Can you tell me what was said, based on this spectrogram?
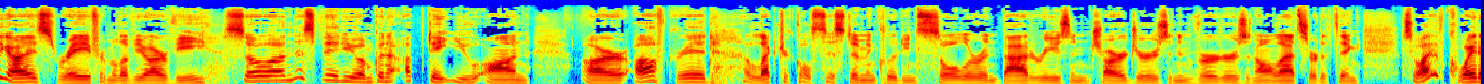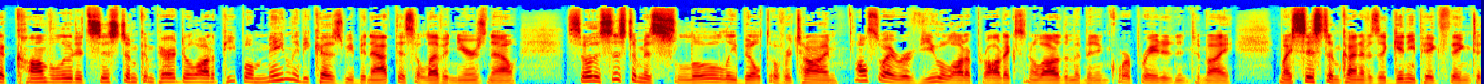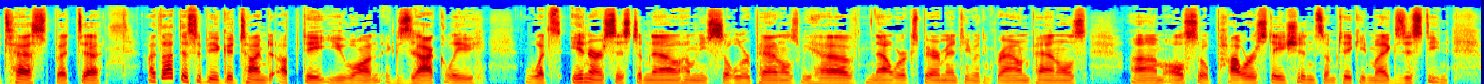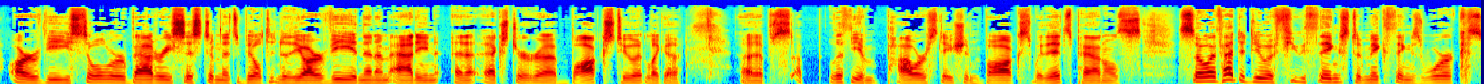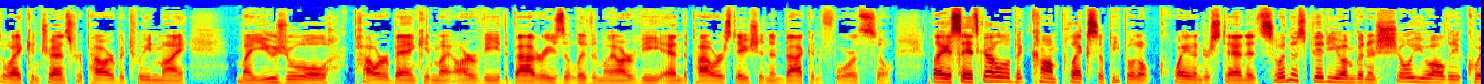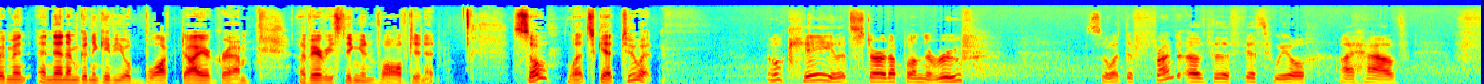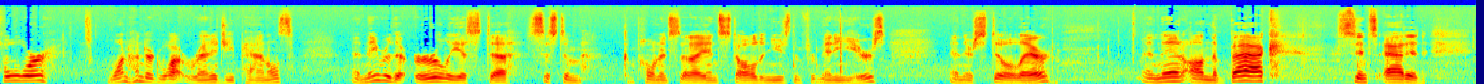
Hey guys, Ray from Love Your RV. So on this video I'm going to update you on our off-grid electrical system including solar and batteries and chargers and inverters and all that sort of thing. So I have quite a convoluted system compared to a lot of people mainly because we've been at this 11 years now. So the system is slowly built over time. Also I review a lot of products and a lot of them have been incorporated into my my system kind of as a guinea pig thing to test but uh, I thought this would be a good time to update you on exactly what's in our system now, how many solar panels we have. Now we're experimenting with ground panels. Um, also, power stations. I'm taking my existing RV solar battery system that's built into the RV, and then I'm adding an extra uh, box to it, like a, a, a lithium power station box with its panels. So I've had to do a few things to make things work so I can transfer power between my my usual power bank in my RV, the batteries that live in my RV, and the power station, and back and forth. So, like I say, it's got a little bit complex, so people don't quite understand it. So, in this video, I'm going to show you all the equipment, and then I'm going to give you a block diagram of everything involved in it. So, let's get to it. Okay, let's start up on the roof. So at the front of the fifth wheel, I have four 100 watt Renogy panels, and they were the earliest uh, system components that I installed and used them for many years, and they're still there. And then on the back, since added,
